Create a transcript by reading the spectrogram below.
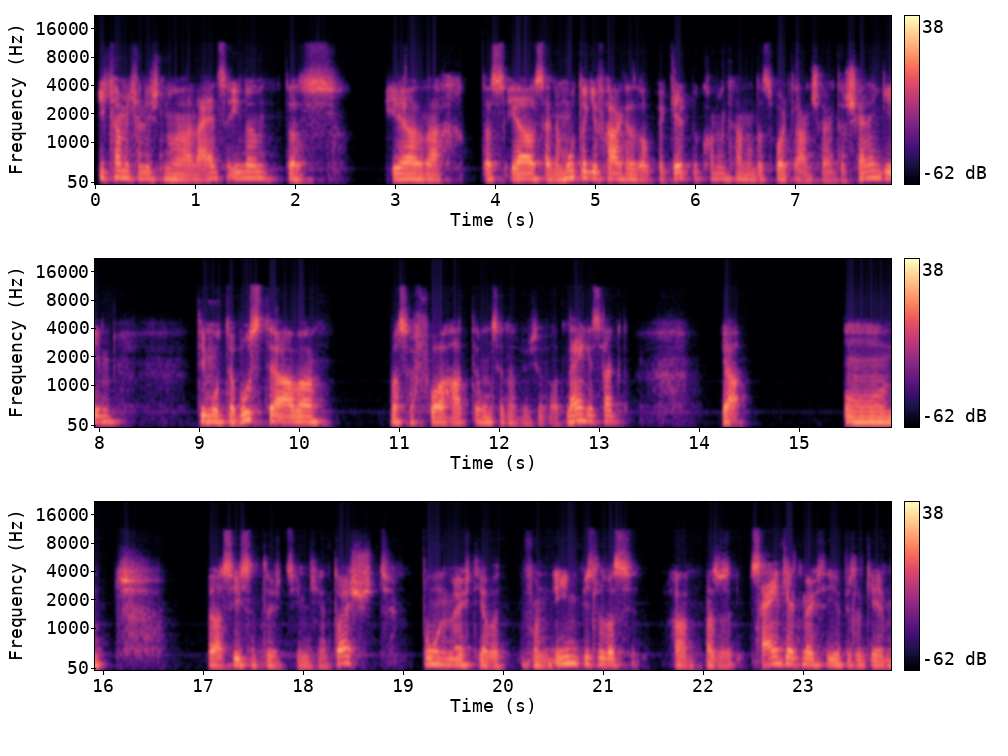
ich kann mich ja nicht nur an eins erinnern, dass er nach, dass er seine Mutter gefragt hat, ob er Geld bekommen kann und das wollte anscheinend der Shannon geben. Die Mutter wusste aber, was er vorhatte und sie hat natürlich sofort Nein gesagt. Ja. Und Ja, sie ist natürlich ziemlich enttäuscht. Boone möchte aber von ihm ein bisschen was, äh, also sein Geld möchte ihr ein bisschen geben.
